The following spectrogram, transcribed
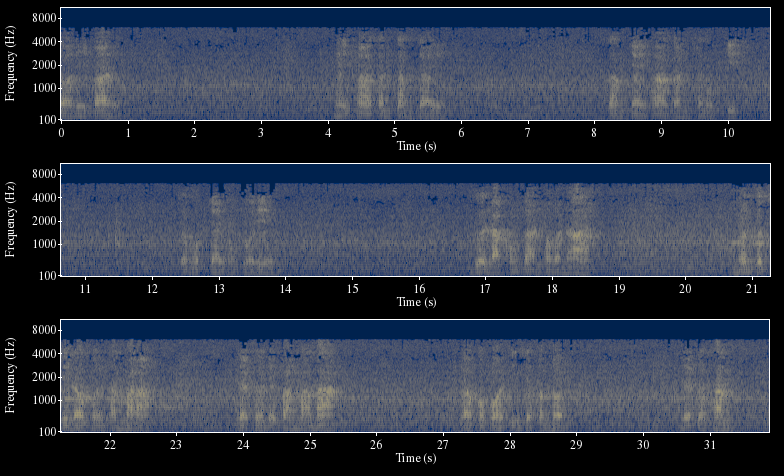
ตอนนี้ไปให้พากันตั้งใจ ตั้งใจพากันสงบจิต สงบใจของตัวเอง ด้วยหลักของการภาวนาเหมือนกับที่เราเคยทำมา และเคยได้ฟังมามาก เราก็พอที่จะกำหนด และกระท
